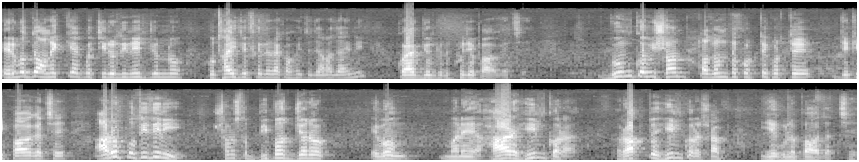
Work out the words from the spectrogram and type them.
এর মধ্যে অনেককে একবার চিরদিনের জন্য কোথায় যে ফেলে রাখা হয়েছে জানা যায়নি, কয়েকজনকে খুঁজে পাওয়া গেছে। গুম কমিশন তদন্ত করতে করতে যেটি পাওয়া গেছে, আরও প্রতিদিনই সমস্ত বিপজ্জনক এবং মানে হাড় হিম করা রক্ত করে সব ইয়েগুলো পাওয়া যাচ্ছে।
